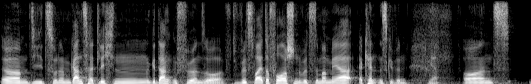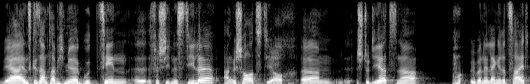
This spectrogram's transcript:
ähm, die zu einem ganzheitlichen Gedanken führen. So, du willst weiter forschen, du willst immer mehr Erkenntnis gewinnen. Ja. Und ja, insgesamt habe ich mir gut zehn äh, verschiedene Stile angeschaut, die auch ähm, studiert, na, über eine längere Zeit.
